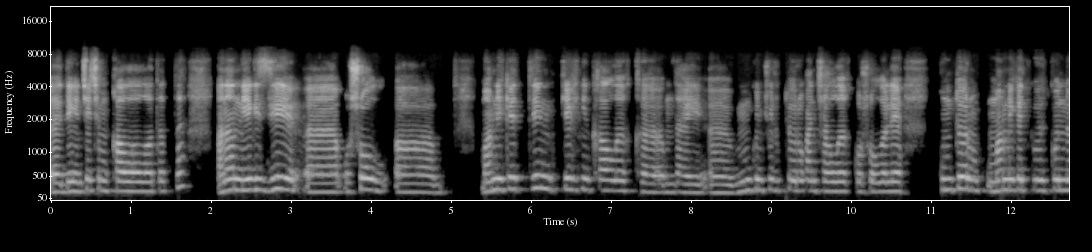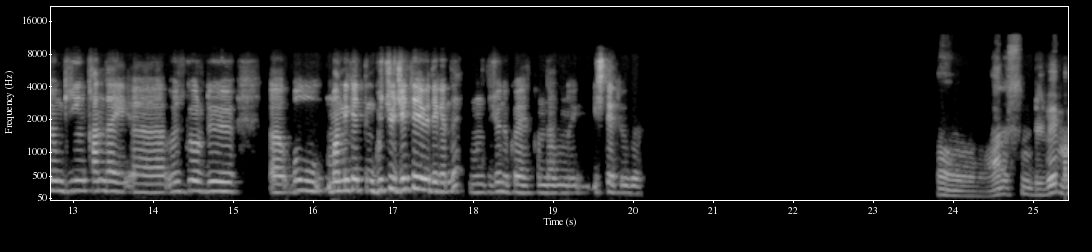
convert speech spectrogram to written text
э, деген чечим кабыл алып атат да. Анан негизи э, ошол мамлекеттин техникалык э, мындай мүмкүнчүлүктөрү канчалык ошол эле кумтөр мамлекетке өткөндөн кийин кандай өзгөрдү Э, бул мамлекеттин күчү жетеби деген да? Жөнөкөй айтканда муну иштетүүгө. Анысын билбейм.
